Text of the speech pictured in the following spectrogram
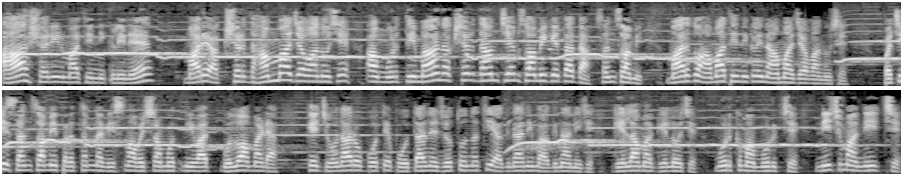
આ શરીરમાંથી નીકળીને મારે અક્ષરધામમાં જવાનું છે. આ મૂર્તિમાન અક્ષરધામ છે એમ સ્વામી કહેતા હતા. સંત સ્વામી, મારે તો આમાંથી નીકળીને આમાં જવાનું છે. પછી સંત સ્વામી પ્રથમના વીસમા વૈશ્રામૃતની વાત બોલવા માંડ્યા કે જોનારો પોતે પોતાને જોતો નથી, અજ્ઞાનીમાં અજ્ઞાની છે ગેલામાં ગેલો છે, મૂર્ખમાં મૂર્ખ છે, નીચમાં નીચ છે.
